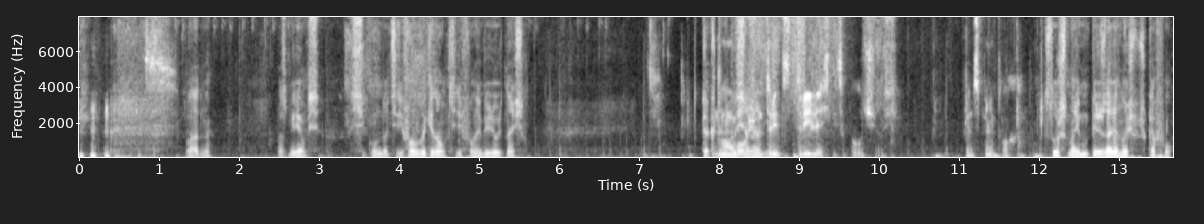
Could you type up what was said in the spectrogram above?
Ладно. Разберемся. Секунду, телефон выкинул, телефон вибрировать начал. Как это ну, в общем, непрофессионально. 33 лестницы получилось. В принципе, неплохо. Слушай, смотри, мы переждали ночь в шкафу.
